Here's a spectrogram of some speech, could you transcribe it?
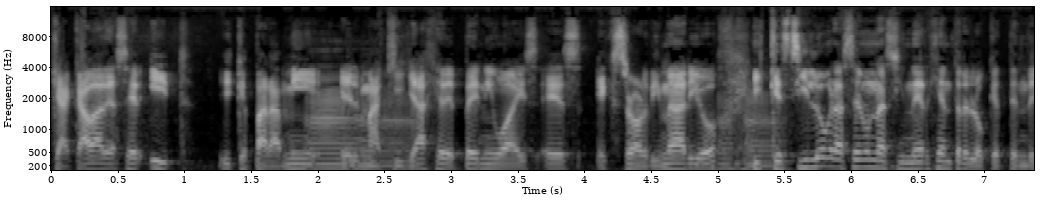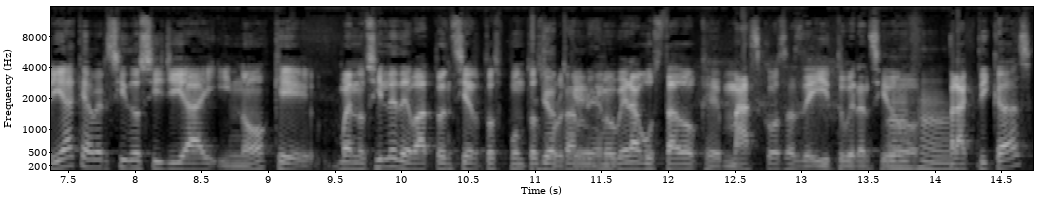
que acaba de hacer It, y que para mí Mm. el maquillaje de Pennywise es extraordinario, y que sí logra hacer una sinergia entre lo que tendría que haber sido CGI y no, que, bueno, sí le debato en ciertos puntos Yo porque también. me hubiera gustado que más cosas de It hubieran sido prácticas,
